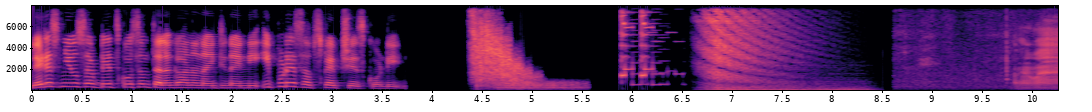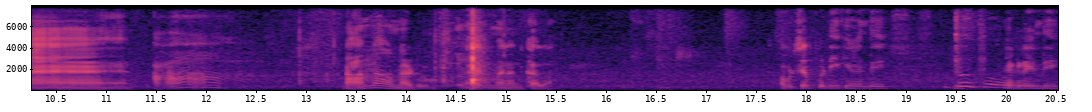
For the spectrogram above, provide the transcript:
లేటెస్ట్ న్యూస్ అప్డేట్స్ కోసం తెలంగాణ నైన్టీ ని ఇప్పుడే సబ్స్క్రైబ్ చేసుకోండి. నాన్న ఉన్నాడు. ఐరన్ మ్యాన్ వెనకాల. అప్పుడు చెప్పు నీకేమైంది. ఎక్కడైంది?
